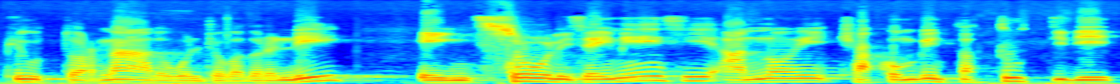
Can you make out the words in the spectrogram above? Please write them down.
più tornato quel giocatore lì e in soli sei mesi a noi ci ha convinto a tutti di,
